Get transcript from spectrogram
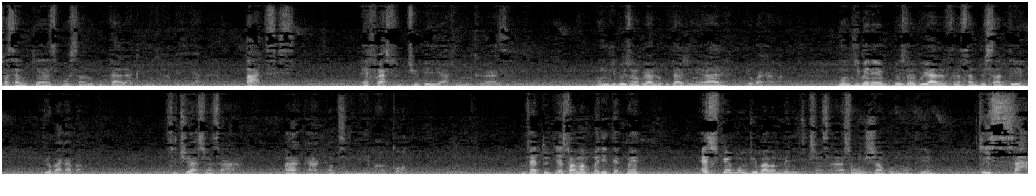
75% l'opital la klinik pa akses. Infrastruktu pe ya fin krasi. Moun ki bezon pou al l'opital general, yo pa kapab. Moun ki benen bezon pou al ansant de sante, yo pa kapab. Sityasyon sa pa ka kontinye ankon. Mwen fè tout ye swa mampman de tek mwen, eske bon diyo pa ban benediksyon sa, son jan pou mwontre m, ki sa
